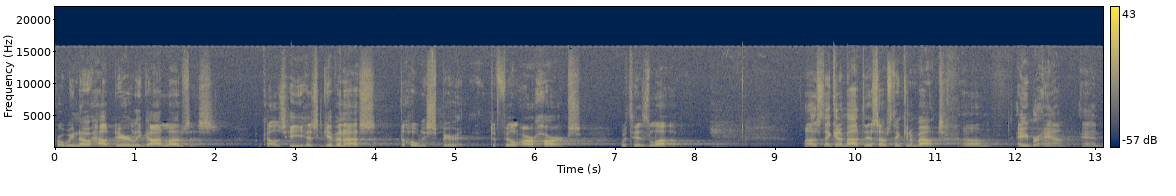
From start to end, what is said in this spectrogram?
for we know how dearly God loves us, because He has given us the Holy Spirit to fill our hearts with His love. When I was thinking about this, I was thinking about um, Abraham, and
